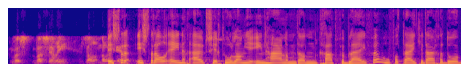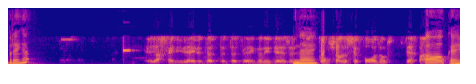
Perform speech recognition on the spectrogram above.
Wat, wat Is er, is er al enig uitzicht hoe lang je in Haarlem dan gaat verblijven? Hoeveel tijd je daar gaat doorbrengen? Ja, geen idee. Dat, dat, dat weet ik nog niet. Het, nee. het komt zoals het zich voordoet, zeg maar. Oh, oké. Okay.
